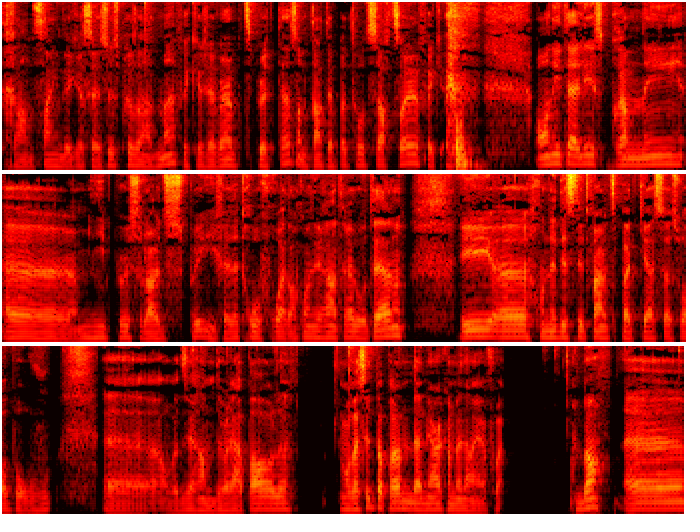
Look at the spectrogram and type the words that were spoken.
35 degrés Celsius présentement. Fait que j'avais un petit peu de temps, ça me tentait pas trop de sortir. Fait que On est allé se promener euh, un mini peu sur l'heure du souper. Il faisait trop froid. Donc, on est rentré à l'hôtel et euh, on a décidé de faire un petit podcast ce soir pour vous. Euh, on va dire entre deux rapports. On va essayer de ne pas prendre une demi-heure comme la dernière fois. Bon, euh,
